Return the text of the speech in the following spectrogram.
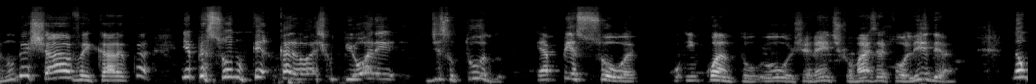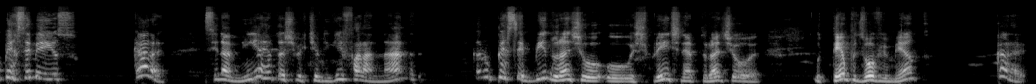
Não deixava, e cara. E a pessoa não tem. Cara, eu acho que o pior é, disso tudo é a pessoa, enquanto o gerente, o mais o líder, não perceber isso. Cara, se na minha retrospectiva ninguém fala nada, eu não percebi durante o, o sprint, né? Durante o, o tempo de desenvolvimento, cara,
